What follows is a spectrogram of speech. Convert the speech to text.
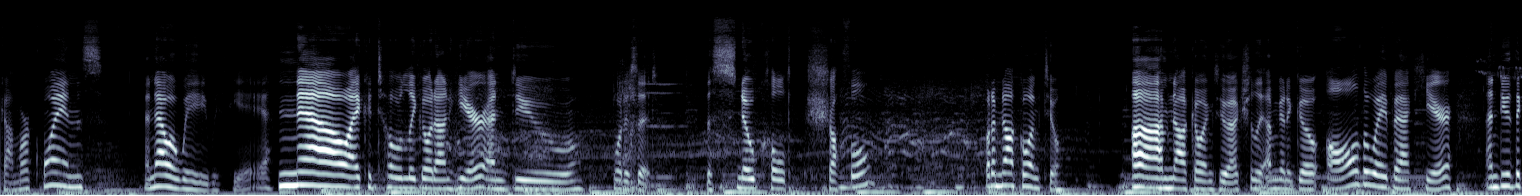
Got more coins. And now away with ye. Now I could totally go down here and do what is it? The Snow Cult Scuffle. But I'm not going to. Uh, I'm not going to actually. I'm gonna go all the way back here and do the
